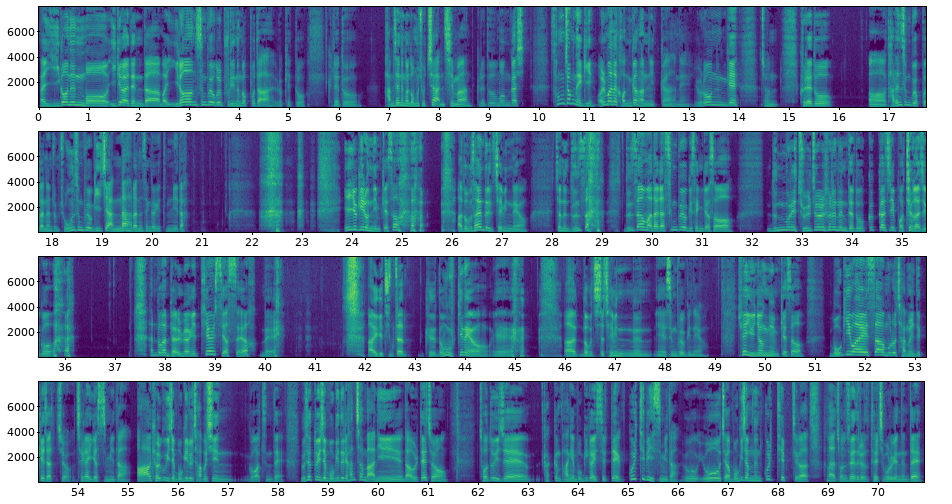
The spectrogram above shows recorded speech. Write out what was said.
나 이거는 뭐, 이겨야 된다, 막 이런 승부욕을 부리는 것보다, 이렇게 또, 그래도, 밤새는 건 너무 좋지 않지만, 그래도 뭔가, 시, 성적 내기, 얼마나 건강합니까? 네. 요런 게, 전, 그래도, 어, 다른 승부욕보다는 좀 좋은 승부욕이지 않나라는 생각이 듭니다. 1615님께서, 아, 너무 사연들이 재밌네요. 저는 눈싸, 눈싸움 하다가 승부욕이 생겨서 눈물이 줄줄 흐르는데도 끝까지 버텨가지고, 한동안 별명이 티얼스였어요. 네. 아, 이게 진짜, 그, 너무 웃기네요. 예. 아, 너무 진짜 재밌는, 예, 승부욕이네요. 최윤영님께서, 모기와의 싸움으로 잠을 늦게 잤죠. 제가 이겼습니다. 아, 결국 이제 모기를 잡으신 것 같은데, 요새 또 이제 모기들이 한참 많이 나올 때죠. 저도 이제 가끔 방에 모기가 있을 때 꿀팁이 있습니다. 요, 요, 제가 모기 잡는 꿀팁 제가 하나 전수해드려도 될지 모르겠는데,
